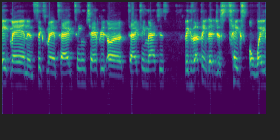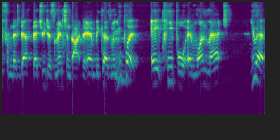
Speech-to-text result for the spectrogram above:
eight man and six man tag team champion uh, tag team matches because I think that just takes away from the depth that you just mentioned, Doctor And Because when you mm-hmm. put eight people in one match, you have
